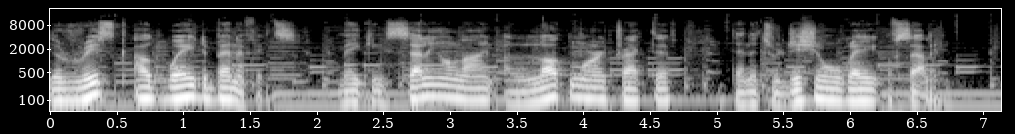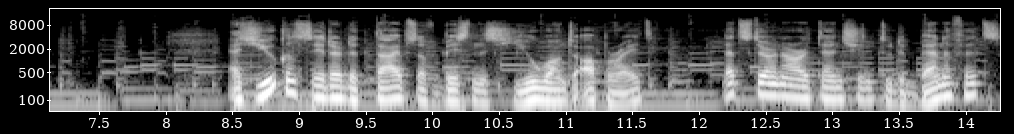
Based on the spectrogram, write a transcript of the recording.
the risk outweigh the benefits, making selling online a lot more attractive than the traditional way of selling. As you consider the types of business you want to operate, let's turn our attention to the benefits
